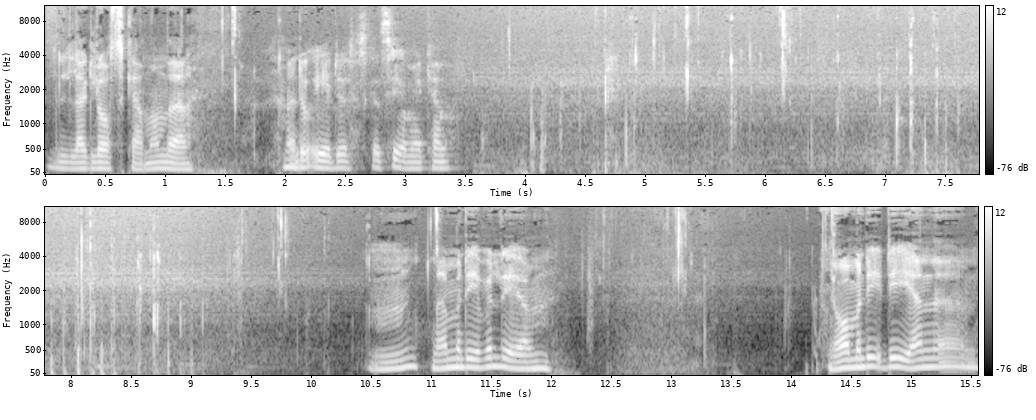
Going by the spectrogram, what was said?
Lilla glaskannan där. Men då är det, ska se om jag kan. Mm, nej men det är väl det. Ja men det, det är en. Eh,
